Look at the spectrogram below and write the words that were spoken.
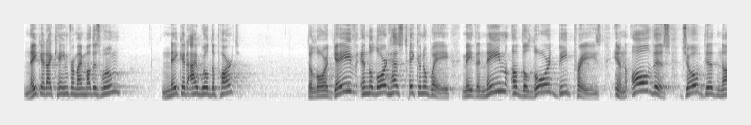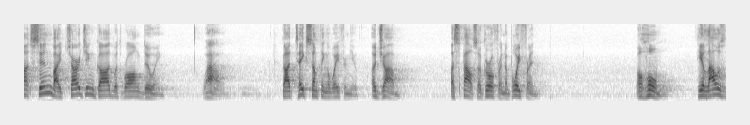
Naked I came from my mother's womb, naked I will depart. The Lord gave, and the Lord has taken away. May the name of the Lord be praised. In all this, Job did not sin by charging God with wrongdoing. Wow. God takes something away from you a job, a spouse, a girlfriend, a boyfriend, a home, he allows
